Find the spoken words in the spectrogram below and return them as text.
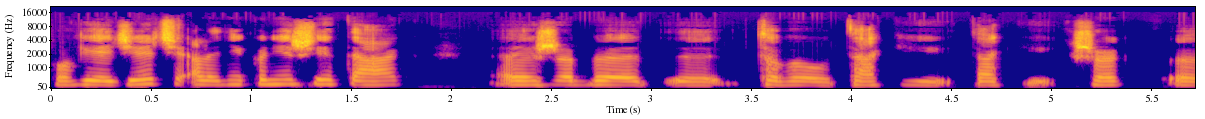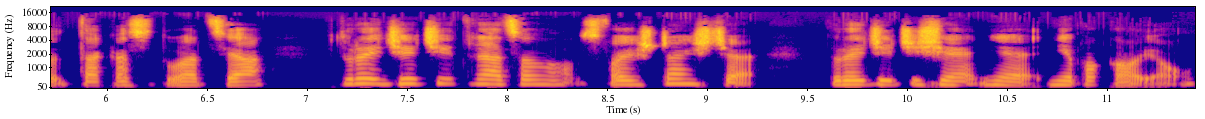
powiedzieć, ale niekoniecznie tak, e, żeby to był taki, taki krzyk, taka sytuacja, w której dzieci tracą swoje szczęście, w której dzieci się nie, niepokoją.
